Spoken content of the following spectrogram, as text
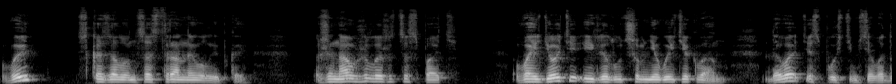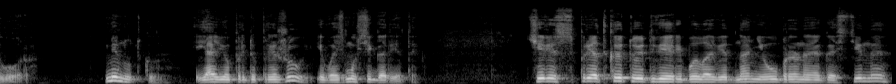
«Вы?» – сказал он со странной улыбкой. «Жена уже ложится спать. Войдете или лучше мне выйти к вам? Давайте спустимся во двор». «Минутку. Я ее предупрежу и возьму сигареты. Через приоткрытую дверь была видна неубранная гостиная,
